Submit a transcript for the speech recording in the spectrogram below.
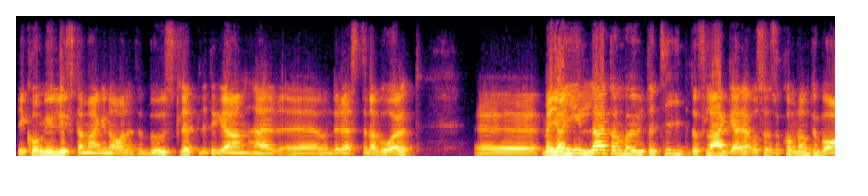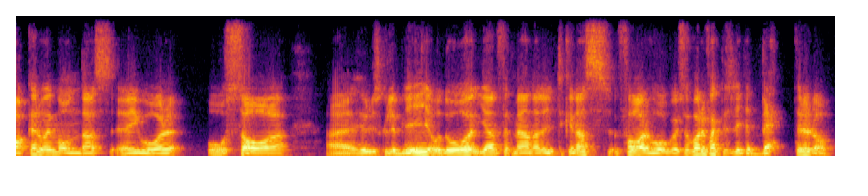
det kommer ju lyfta marginalen för Boostlet lite grann här eh, under resten av året. Eh, men jag gillar att de var ute tidigt och flaggade och sen så kom de tillbaka då i måndags eh, igår och sa Eh, hur det skulle bli och då jämfört med analytikernas farhågor så var det faktiskt lite bättre då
